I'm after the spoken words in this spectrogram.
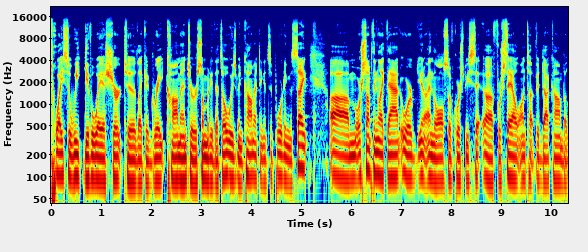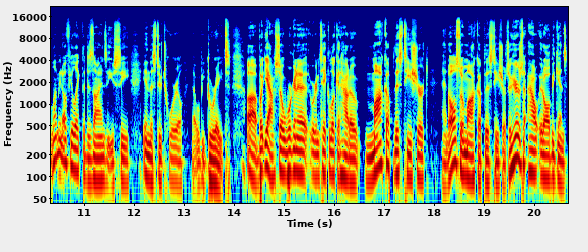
twice a week giveaway a shirt to like a great commenter or somebody that's always been commenting and supporting the site um, or something like that. Or you know and they'll also of course be uh, for sale on tutvid.com but let me know if you like the designs that you see in this tutorial. That would be great. Uh, but yeah so we're gonna we're gonna take a look at how to mock up this T-shirt and also mock up this t-shirt. So here's how it all begins.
